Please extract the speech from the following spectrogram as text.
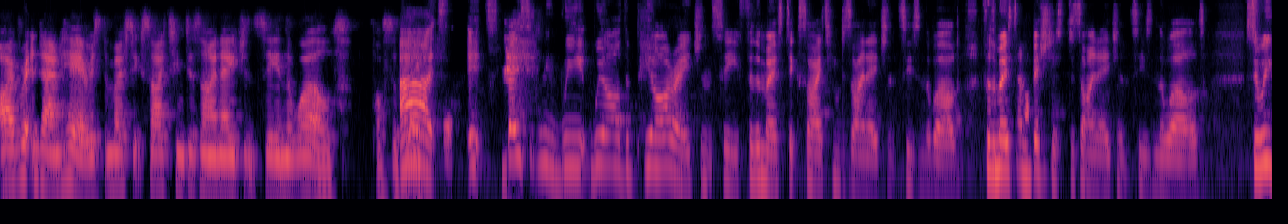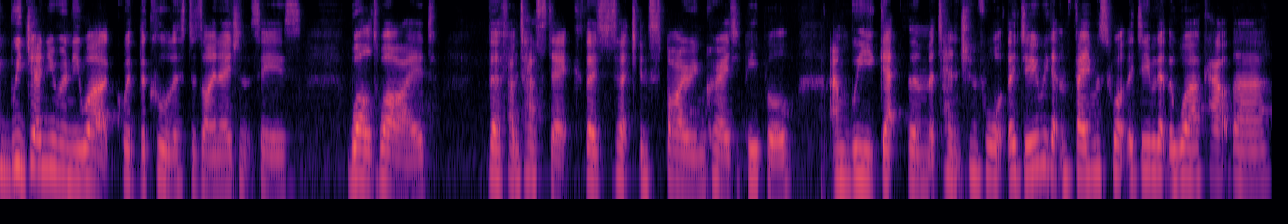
I've written down here is the most exciting design agency in the world. Possibly. Ah, it's, it's basically we we are the PR agency for the most exciting design agencies in the world, for the most ambitious design agencies in the world. So we, we genuinely work with the coolest design agencies worldwide. They're fantastic. Those are such inspiring, creative people. And we get them attention for what they do. We get them famous for what they do. We get the work out there.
